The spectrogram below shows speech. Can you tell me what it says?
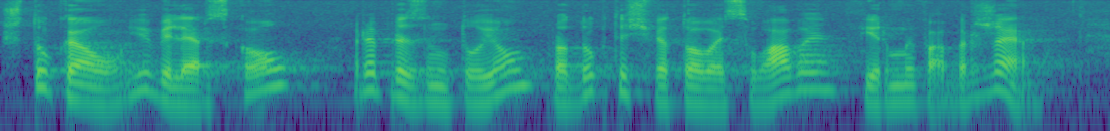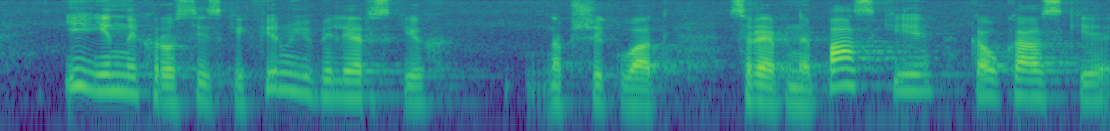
Sztukę jubilerską reprezentują produkty światowej sławy firmy Fabergé i innych rosyjskich firm jubilerskich, przykład srebrne paski kaukaskie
